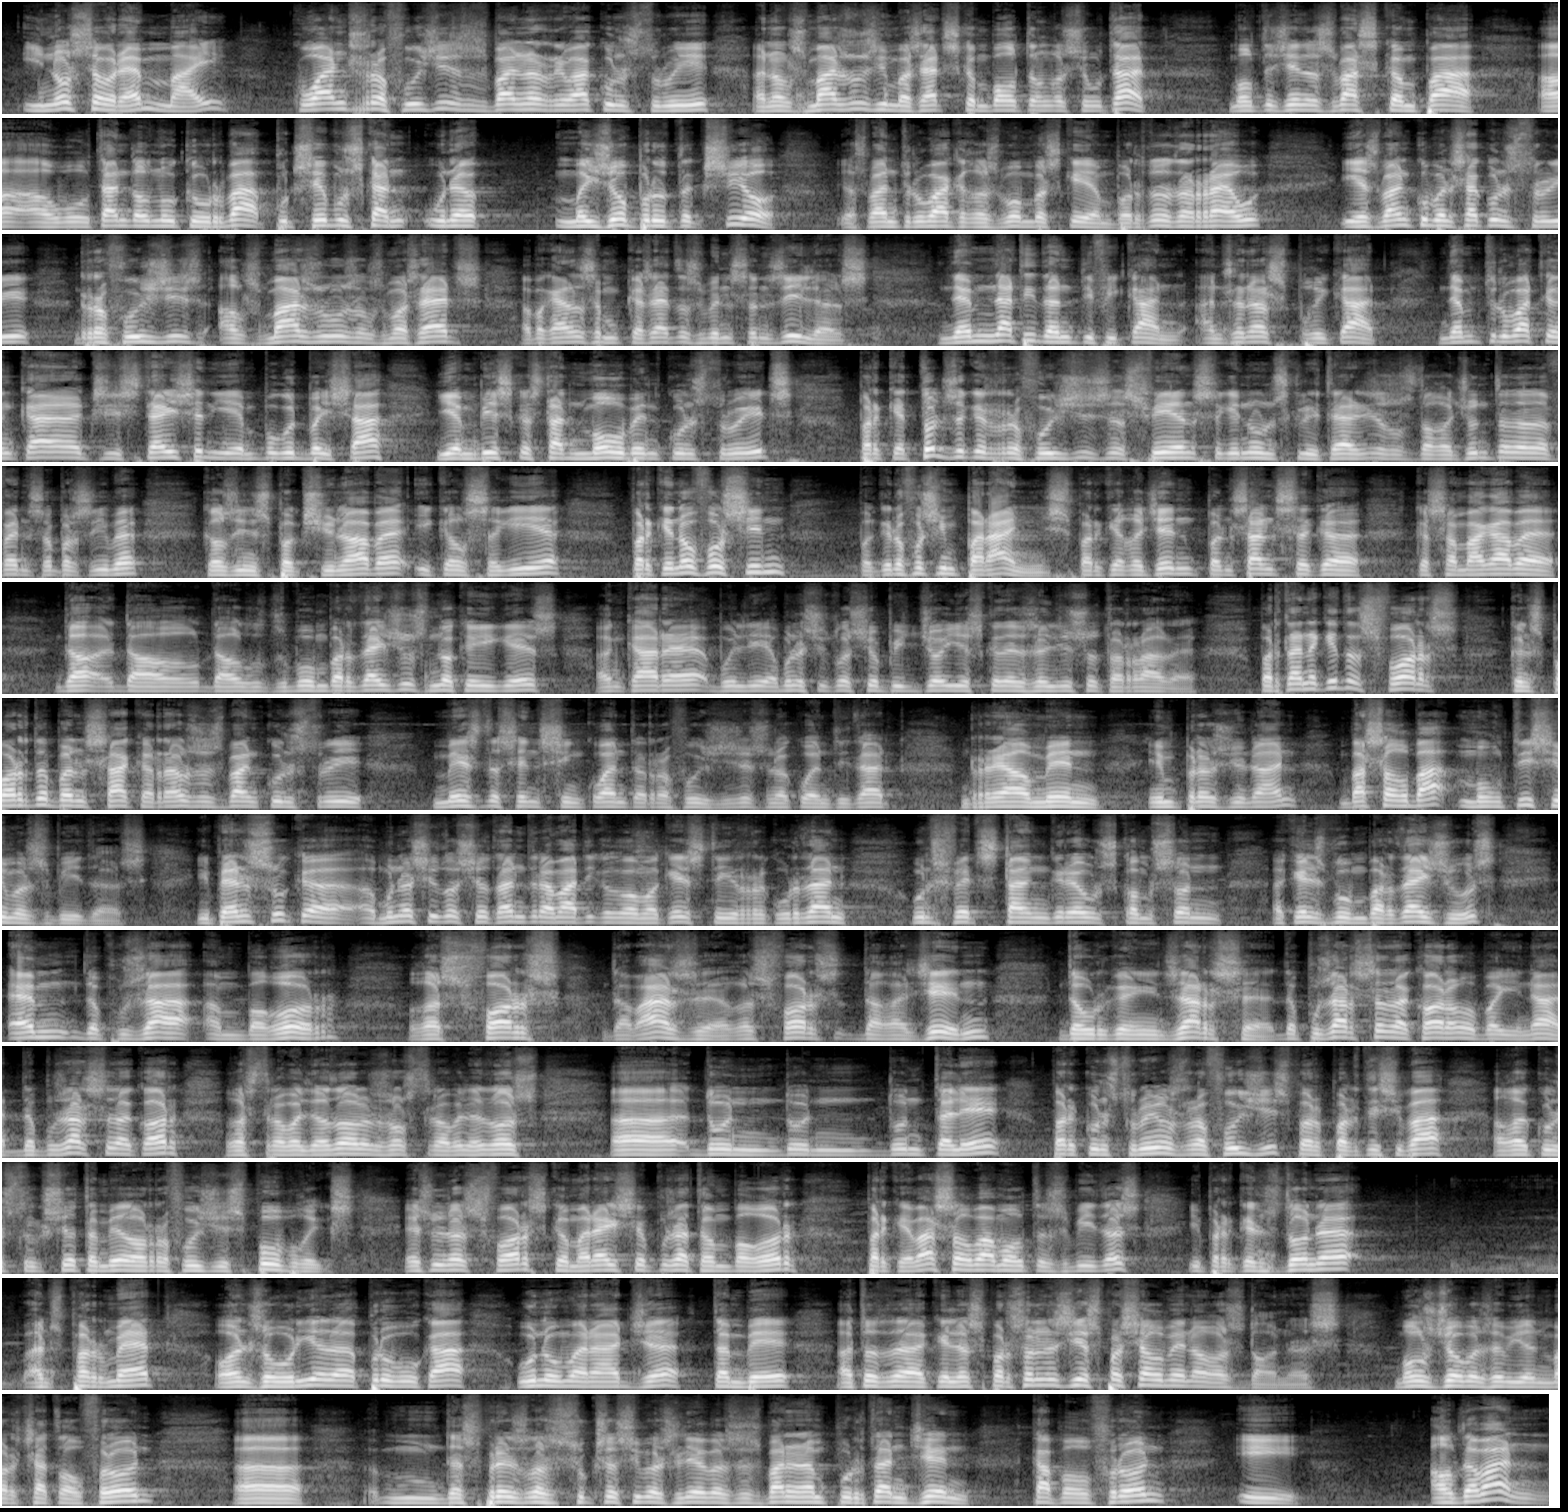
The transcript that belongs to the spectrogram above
i no sabrem mai quants refugis es van arribar a construir en els masos i masets que envolten la ciutat. Molta gent es va escampar al voltant del nucli urbà, potser buscant una major protecció, es van trobar que les bombes queien per tot arreu i es van començar a construir refugis als masos, als masets, a vegades amb casetes ben senzilles. N'hem anat identificant, ens han explicat, n'hem trobat que encara existeixen i hem pogut baixar i hem vist que estan molt ben construïts perquè tots aquests refugis es feien seguint uns criteris, els de la Junta de Defensa Passiva, que els inspeccionava i que els seguia perquè no fossin perquè no fossin per anys, perquè la gent pensant-se que, que s'amagava de, de, dels bombardejos no caigués encara vull dir, en una situació pitjor i es quedés allí soterrada. Per tant, aquest esforç que ens porta a pensar que a Reus es van construir més de 150 refugis, és una quantitat realment impressionant, va salvar moltíssimes vides. I penso que en una situació tan dramàtica com aquesta i recordant uns fets tan greus com són aquells bombardejos, hem de posar en valor l'esforç de base, l'esforç de la gent d'organitzar-se, de posar-se d'acord al veïnat, de posar-se d'acord les treballadores els treballadors eh, d'un taller per construir els refugis, per participar en la construcció també dels refugis públics. És un esforç que mereix ser posat en valor perquè va salvar moltes vides i perquè ens dona ens permet o ens hauria de provocar un homenatge també a totes aquelles persones i especialment a les dones. Molts joves havien marxat al front, eh, després les successives lleves es van anar emportant gent cap al front i al davant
